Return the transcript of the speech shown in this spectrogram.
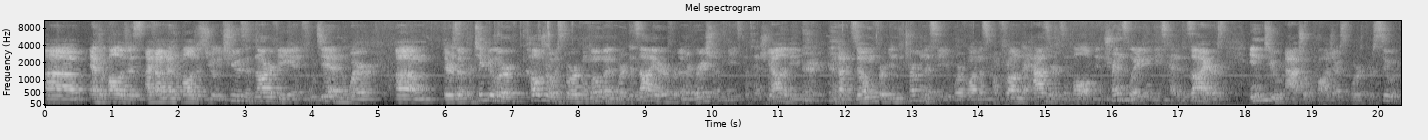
um, anthropologist, I found anthropologist Julie Chu's ethnography in Fujian where um, there's a particular cultural historical moment where desire for immigration meets potentiality, and that zone for indeterminacy where one must confront the hazards involved in translating these kind of desires into actual projects worth pursuing.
